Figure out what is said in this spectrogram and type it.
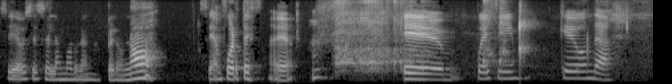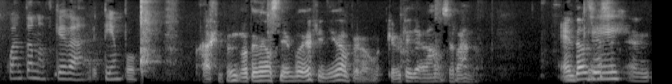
Sí, a veces el amor gana, pero no, sean fuertes. Eh, eh, pues sí, ¿qué onda? ¿Cuánto nos queda de tiempo? Ay, no tenemos tiempo definido, pero creo que ya vamos cerrando. Entonces, eh,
